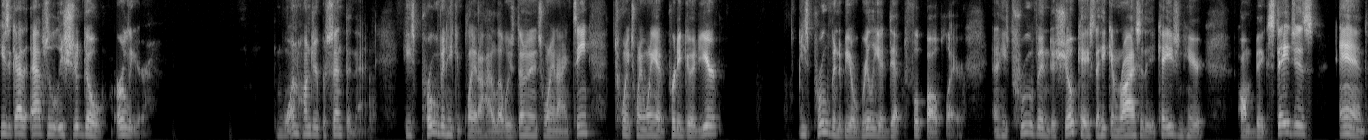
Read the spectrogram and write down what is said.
he's a guy that absolutely should go earlier. 100% than that. He's proven he can play at a high level. He's done it in 2019. 2021, he had a pretty good year. He's proven to be a really adept football player. And he's proven to showcase that he can rise to the occasion here on big stages and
